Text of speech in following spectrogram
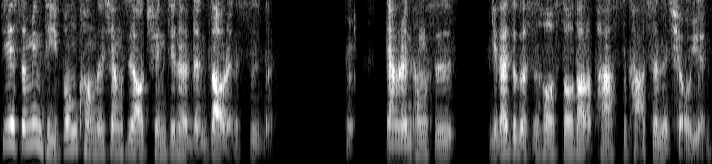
机械生命体疯狂的像是要全歼的人造人似的。两人同时也在这个时候收到了帕斯卡村的球员，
